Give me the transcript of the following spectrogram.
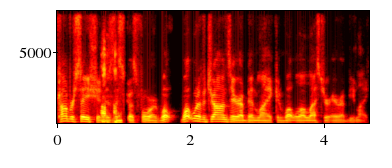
conversation as this goes forward. What what would have a Johns era been like, and what will a Lester era be like?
